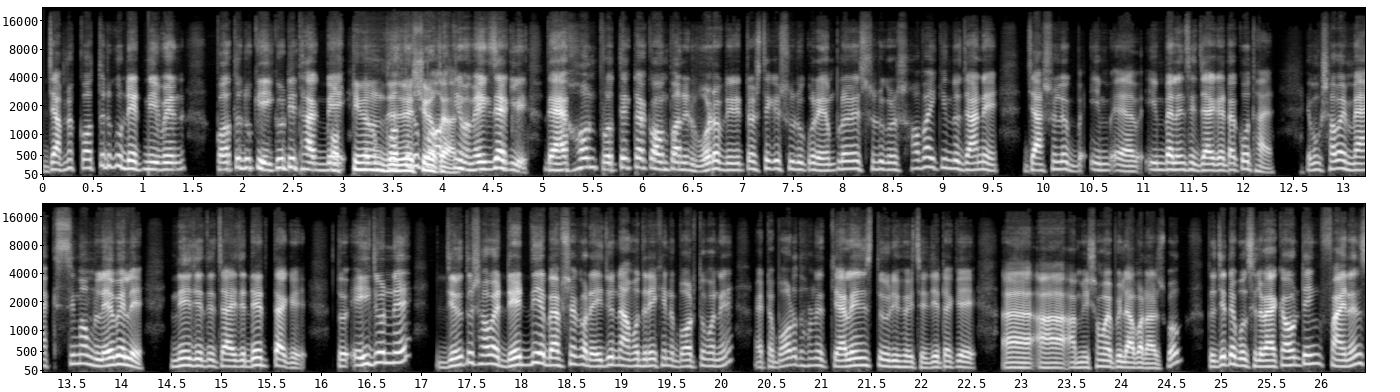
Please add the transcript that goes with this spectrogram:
যে আপনার কতটুকু ডেট নিবেন, কতটুকু ইকুইটি থাকবে এক্সাক্টলি। তো এখন প্রত্যেকটা কোম্পানির বোর্ড অফ ডিরেক্টরস থেকে শুরু করে এমপ্লয়িজ শুরু করে সবাই কিন্তু জানে যে আসলে ইম ইমব্যালেন্সের জায়গাটা কোথায় এবং সবাই ম্যাক্সিমাম লেভেলে নিয়ে যেতে চায় যে ডেটটাকে। তো এই জন্যে যেহেতু সবাই ডেট দিয়ে ব্যবসা করে এই জন্য আমাদের এখানে বর্তমানে একটা বড় ধরনের চ্যালেঞ্জ তৈরি হয়েছে যেটাকে আমি সময় পেলে আবার আসব। তো যেটা বলছিলাম অ্যাকাউন্টিং, ফাইন্যান্স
